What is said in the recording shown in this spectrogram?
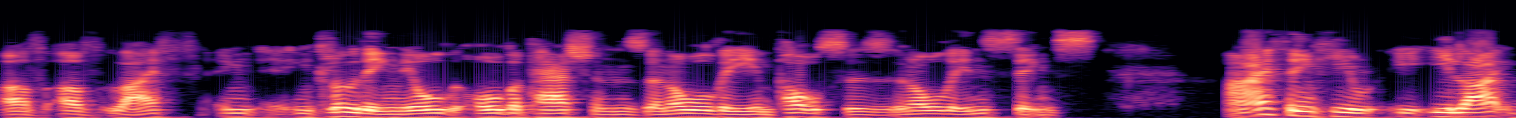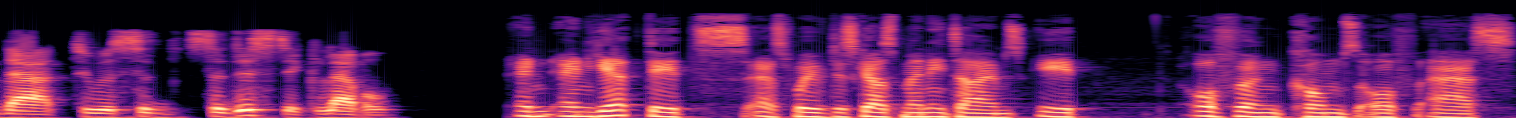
of of life in, including the all, all the passions and all the impulses and all the instincts. I think he he liked that to a sadistic level. And and yet it's as we've discussed many times it often comes off as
